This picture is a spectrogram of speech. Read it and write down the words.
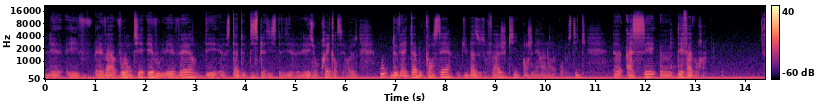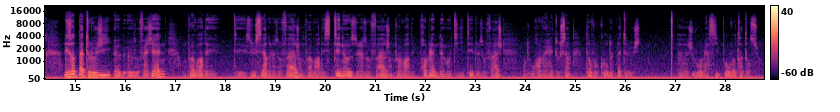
va volontiers évoluer vers des stades de dysplasie, c'est-à-dire des lésions précancéreuses ou de véritables cancers du bas œsophage qui, en général, ont un pronostic assez défavorable. Les autres pathologies euh, œsophagiennes, on peut avoir des, ulcères de l'œsophage, on peut avoir des sténoses de l'œsophage, on peut avoir des problèmes de motilité de l'œsophage. Vous reverrez tout ça dans vos cours de pathologie. Euh, je vous remercie pour votre attention.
